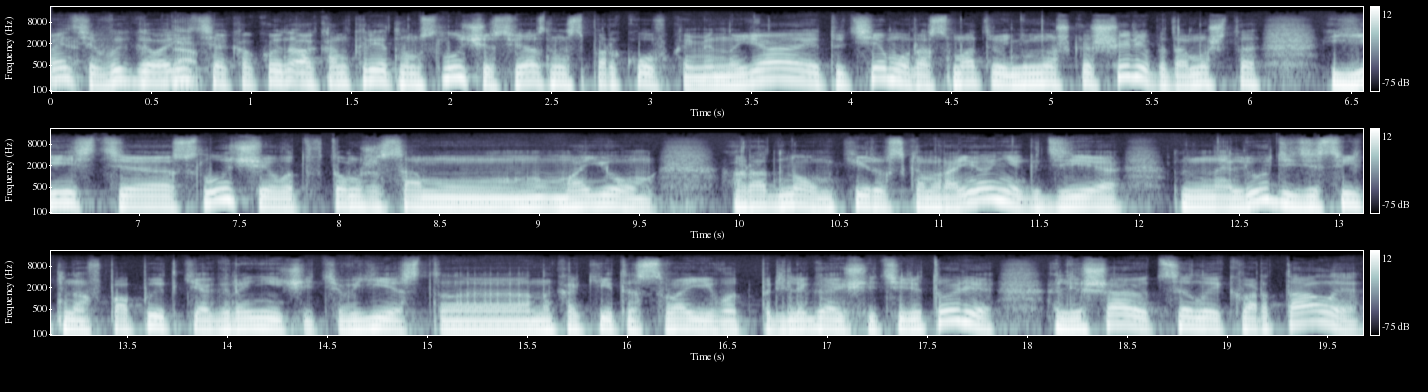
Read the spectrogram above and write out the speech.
Понимаете, вы говорите о, какой, о конкретном случае, связанном с парковками, но я эту тему рассматриваю немножко шире, потому что есть э, случаи вот в том же самом моем родном Кировском районе, где люди действительно в попытке ограничить въезд э, на какие-то свои вот прилегающие территории лишают целые кварталы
